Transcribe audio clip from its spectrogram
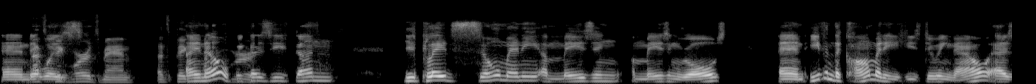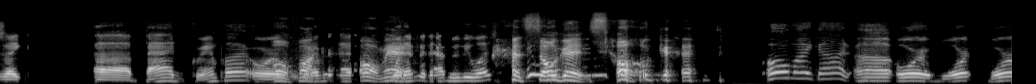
and That's it was big words, man. That's big. I know because he's done he's played so many amazing amazing roles and even the comedy he's doing now as like uh bad grandpa or Oh, whatever that oh man, whatever that movie was that's so good, so good. oh my god uh or war war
